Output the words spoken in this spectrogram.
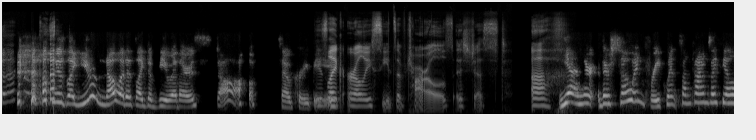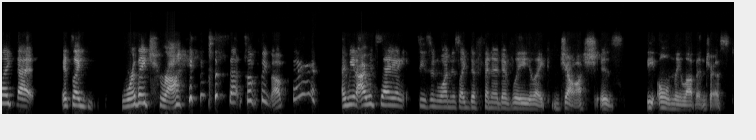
I'm just like, You don't know what it's like to be with her. Stop. So creepy. These like early seeds of Charles is just, ugh. Yeah, and they're they're so infrequent sometimes I feel like that it's like were they trying to set something up there? I mean, I would say season 1 is like definitively like Josh is the only love interest.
